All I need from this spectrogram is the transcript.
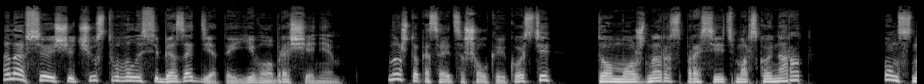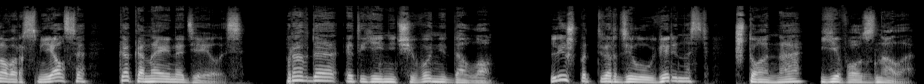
Она все еще чувствовала себя задетой его обращением. Но что касается шелка и кости, то можно расспросить морской народ. Он снова рассмеялся, как она и надеялась. Правда, это ей ничего не дало. Лишь подтвердило уверенность, что она его знала.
